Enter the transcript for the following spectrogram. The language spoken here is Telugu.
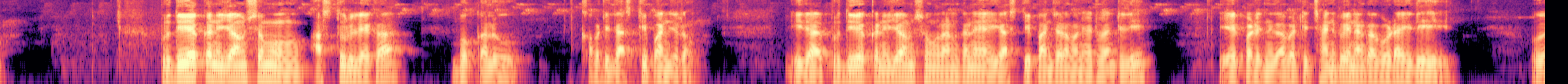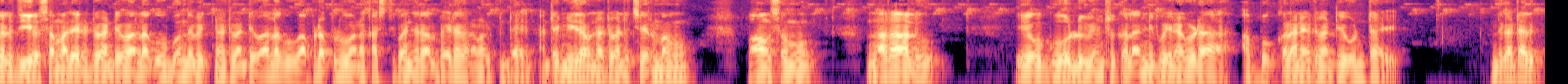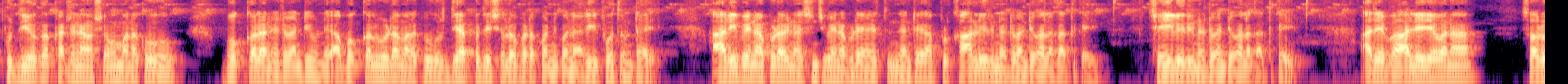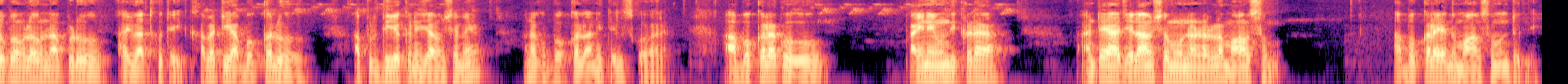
పృథ్వీ యొక్క నిజాంశము అస్థులు లేక బొక్కలు. కాబట్టి ఇది అస్థి పంజరం ఇది ఆ పృథ్వీ యొక్క నిజాంశం కనుకనే ఈ అస్థి పంజరం అనేటువంటిది ఏర్పడింది కాబట్టి చనిపోయినాక కూడా ఇది ఒకవేళ జీవ సమాధి అయినటువంటి వాళ్ళకు బొందబెట్టినటువంటి వాళ్ళకు అప్పుడప్పుడు మనకు అస్థి పంజరాలు బయట కనబడుతుంటాయి. అంటే మీద ఉన్నటువంటి చర్మము మాంసము నరాలు ఏవో గోళ్ళు వెంట్రుకలు అన్నీ పోయినా కూడా ఆ బొక్కలు అనేటువంటివి ఉంటాయి. ఎందుకంటే అది పృథ్వీ యొక్క కఠినాంశము మనకు బొక్కలు అనేటువంటివి ఉన్నాయి. ఆ బొక్కలు కూడా మనకు వృద్ధాప్య దిశలో కూడా కొన్ని కొన్ని అరిగిపోతుంటాయి. ఆ అరిగిపోయినప్పుడు అవి నశించిపోయినప్పుడు ఏమవుతుందంటే అప్పుడు కాళ్ళు ఇరిగినటువంటి వాళ్ళకి అతకాయి చేయిలు ఇరిగినటువంటి వాళ్ళకి అతకాయి అదే బాల్య యవన స్వరూపంలో ఉన్నప్పుడు అవి అతుకుతాయి. కాబట్టి ఆ బొక్కలు ఆ పృథ్వీ యొక్క నిజాంశమే మనకు బొక్కలు అని తెలుసుకోవాలి. ఆ బొక్కలకు పైన ఏముంది ఇక్కడ? అంటే ఆ జలాంశం ఉండడంలో మాంసం ఆ బొక్కల ఎందు మాంసం ఉంటుంది.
